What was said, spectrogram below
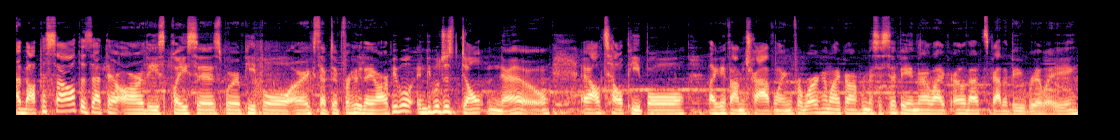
about the South is that there are these places where people are accepted for who they are. People and people just don't know. And I'll tell people like if I'm traveling for work, I'm like, oh, I'm from Mississippi, and they're like, oh, that's got to be really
